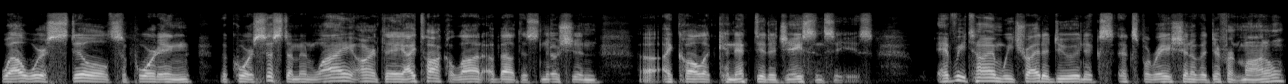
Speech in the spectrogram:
while we're still supporting the core system? And why aren't they i talk a lot about this notion uh, i call it connected adjacencies. Every time we try to do an ex exploration of a different model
